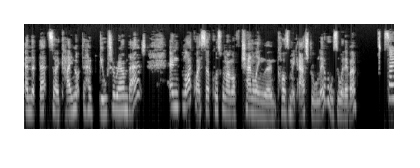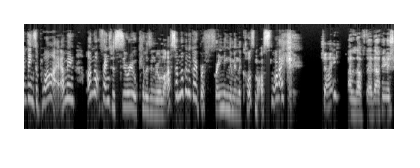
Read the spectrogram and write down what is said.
and that that's okay, not to have guilt around that. And likewise, so of course, when I'm off channeling the cosmic astral levels or whatever, same things apply. I mean, I'm not friends with serial killers in real life, so I'm not going to go befriending them in the cosmos. Like, Jane? I love that. That is,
